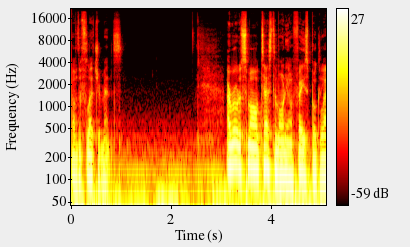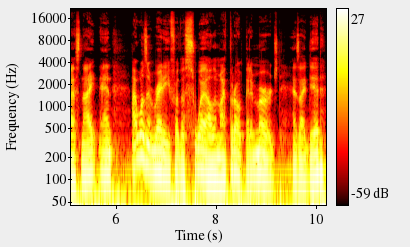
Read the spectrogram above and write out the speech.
of the Fletcherments. I wrote a small testimony on Facebook last night, and I wasn't ready for the swell in my throat that emerged as I did.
